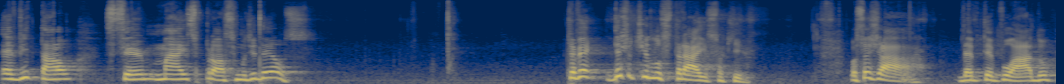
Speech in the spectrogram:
é vital ser mais próximo de Deus. Quer ver? Deixa eu te ilustrar isso aqui. Você já deve ter voado,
